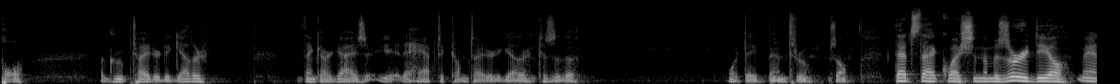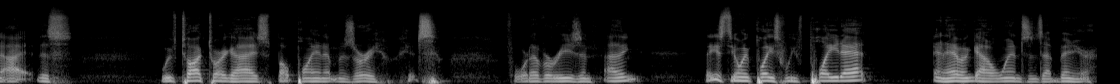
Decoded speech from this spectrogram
pull a group tighter together. I think our guys they have to come tighter together because of the what they've been through. So that's that question. The Missouri deal, man. I this we've talked to our guys about playing at Missouri. It's for whatever reason. I think I think it's the only place we've played at and haven't got a win since I've been here.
